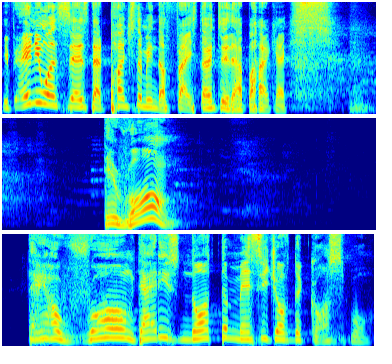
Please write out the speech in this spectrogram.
if anyone says that, punch them in the face. Don't do that, but okay. They're wrong. They are wrong. That is not the message of the gospel.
